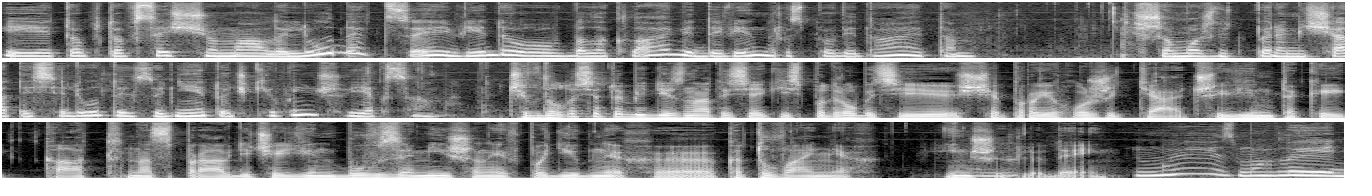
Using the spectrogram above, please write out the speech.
І тобто, все, що мали люди, це відео в Балаклаві, де він розповідає там, що можуть переміщатися люди з однієї точки в іншу, як саме. Чи вдалося тобі дізнатися якісь подробиці ще про його життя? Чи він такий кат насправді, чи він був замішаний в подібних е, катуваннях інших людей? Ми змогли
